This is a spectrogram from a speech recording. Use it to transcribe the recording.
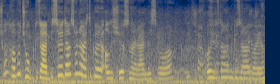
Şu an hava çok güzel. Bir süreden sonra artık böyle alışıyorsun herhalde soğuğa. O yüzden güzel baya.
